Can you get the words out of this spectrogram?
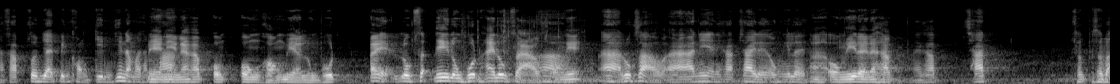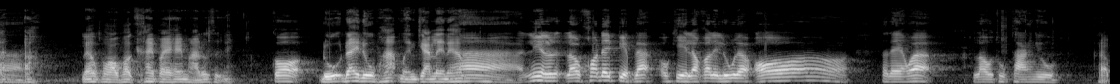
นะครับส่วนใหญ่เป็นของกินที่นำมาทำนี่พระนี่นะครับองค์องค์ของเมียลุงพุทธเอ้ยลูกสที่ลุงพุทธให้ลูกสาวอ่าองค์นี้อ่าลูกสาวอ่าอันนี้อันนี้ครับใช่เลยองค์นี้เลยอ่าองค์นี้เลยนะครับนะครับชัดสสบัดอ่าอ้าวแล้วพอพอให้ไปให้มารู้สึกไงก็ดูได้ดูพระเหมือนกันเลยนะครับ อ่า นี่เราเราข้อได้เปรียบแล้ว โอเค เราก็เลยรู้แล้วอ๋อแสดงว่าเราถูกทางอยู่ ครับ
